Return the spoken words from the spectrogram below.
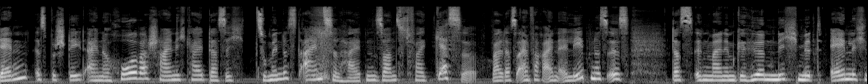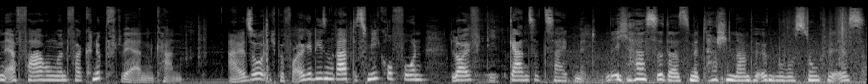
Denn es besteht eine hohe Wahrscheinlichkeit, dass ich zumindest Einzelheiten sonst vergesse, weil das einfach ein Erlebnis ist, das in meinem Gehirn nicht mit ähnlichen Erfahrungen verknüpft werden kann. Also, ich befolge diesen Rat. Das Mikrofon läuft die ganze Zeit mit. Ich hasse das mit Taschenlampe irgendwo, wo es dunkel ist.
